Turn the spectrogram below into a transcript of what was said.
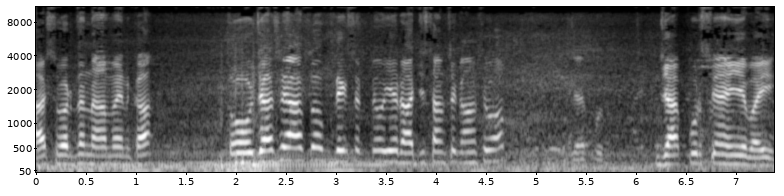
हर्षवर्धन नाम है इनका। तो जैसे आप सब देख सकते हो ये राजस्थान से कहाँ से हो आप? जयपुर। जयपुर से हैं ये भाई।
